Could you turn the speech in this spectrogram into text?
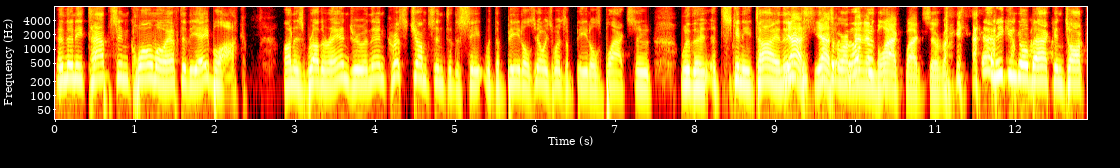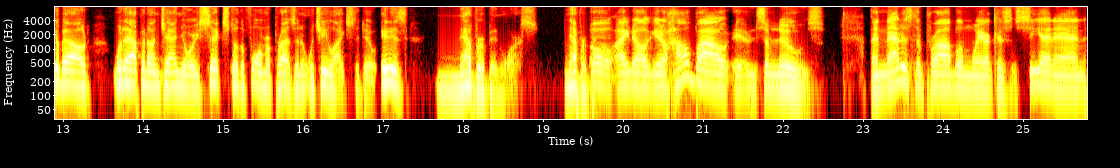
and then he taps in Cuomo after the A block on his brother Andrew. And then Chris jumps into the seat with the Beatles. He always wears a Beatles black suit with a, skinny tie. And then he yes, yes, or men in black, black suit. and he can go back and talk about what happened on January 6th to the former president, which he likes to do. It has never been worse. Never been. Oh, worse. I know. You know, how about in some news? And that is the problem where, because CNN,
